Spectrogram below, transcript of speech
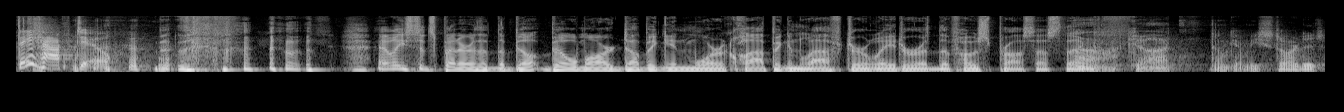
They have to. At least it's better than the Bill, Bill Maher dubbing in more clapping and laughter later in the post process thing. Oh God, don't get me started.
